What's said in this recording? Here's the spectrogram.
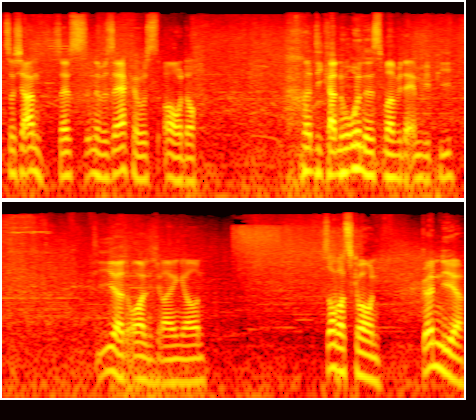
Schaut euch an, selbst in der Berserker Oh, doch. Die Kanone ist mal wieder MVP. Die hat ordentlich reingehauen. So, Buscone. Gönn dir.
